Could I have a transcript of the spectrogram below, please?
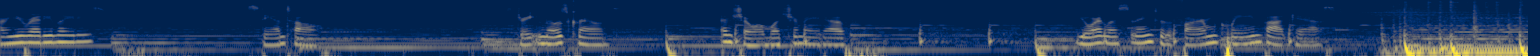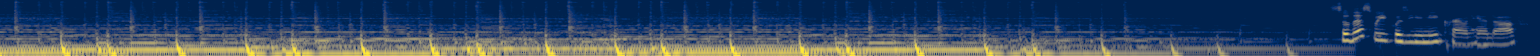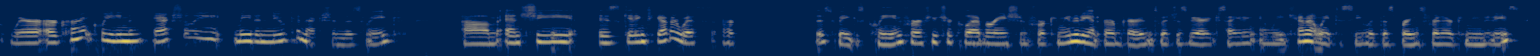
Are you ready, ladies? Stand tall. Straighten those crowns and show them what you're made of. You're listening to the Farm Queen Podcast. So, this week was a unique crown handoff where our current queen actually made a new connection this week. Um, and she is getting together with our this week's queen for a future collaboration for community and herb gardens, which is very exciting. And we cannot wait to see what this brings for their communities.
